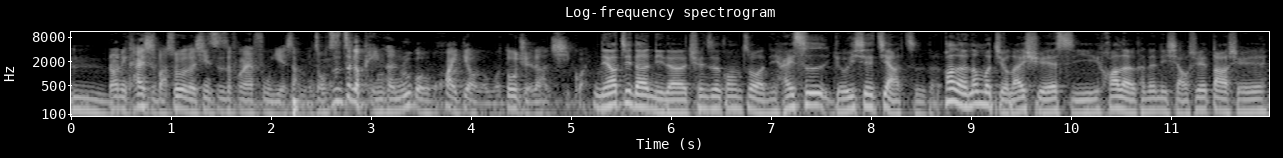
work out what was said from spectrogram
嗯，然后你开始把所有的心思都放在副业上面。总之，这个平衡如果坏掉了，我都觉得很奇怪。你要记得，你的全职工作，你还是有一些价值的。花了那么久来学习，花了可能你小学、大学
